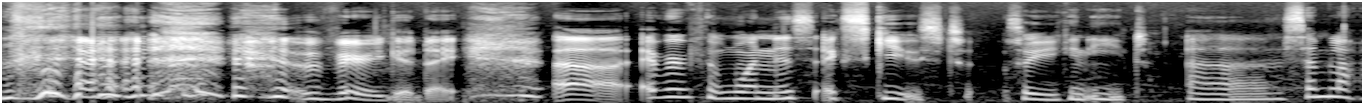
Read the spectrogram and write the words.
Very good day. Uh, everyone is excused, so you can eat uh, semla.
